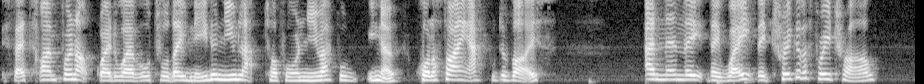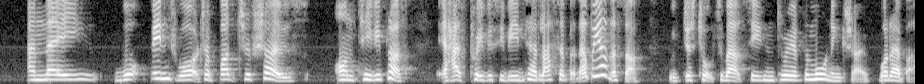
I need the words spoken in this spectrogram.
it's their time for an upgrade or whatever, till they need a new laptop or a new Apple, you know, qualifying Apple device. And then they, they wait, they trigger the free trial, and they what, binge watch a bunch of shows on TV Plus. It has previously been Ted Lasso, but there'll be other stuff. We've just talked about season three of The Morning Show, whatever.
